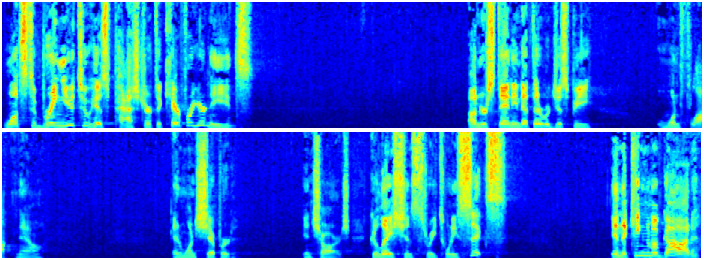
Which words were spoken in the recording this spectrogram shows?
wants to bring you to his pasture to care for your needs, understanding that there would just be one flock now and one shepherd in charge. Galatians 3:26 In the kingdom of God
